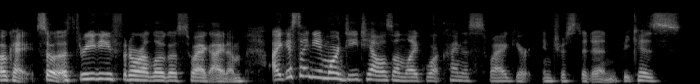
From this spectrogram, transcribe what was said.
okay, so a 3D Fedora logo swag item. I guess I need more details on like what kind of swag you're interested in because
